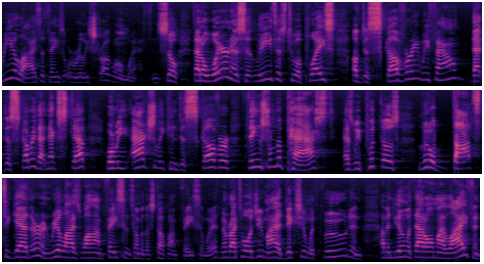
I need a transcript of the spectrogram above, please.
realize the things that we're really struggling with. And so that awareness, it leads us to a place of discovery, we found. That discovery, that next step, where we actually can discover things from the past as we put those little dots together and realize while I'm facing some of the stuff I'm facing with. Remember, I told you my addiction with food, and I've been dealing with that all my life, and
